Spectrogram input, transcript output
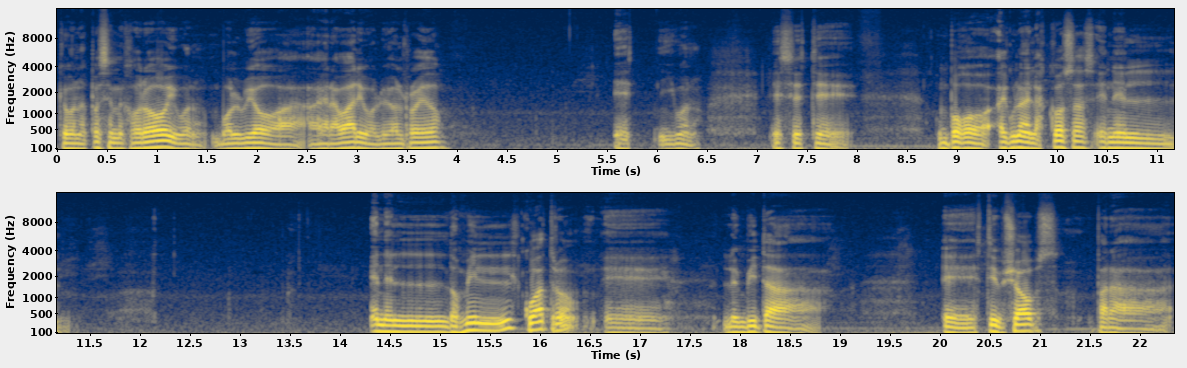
que bueno, después se mejoró y bueno, volvió a, grabar y volvió al ruedo. y bueno, es este un poco alguna de las cosas en el en el 2004 eh, lo invita eh, Steve Jobs para,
